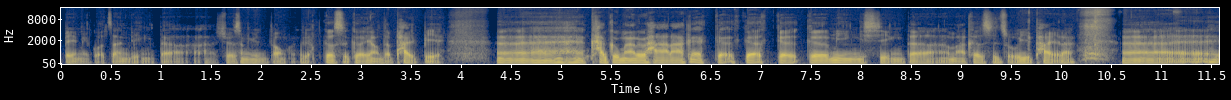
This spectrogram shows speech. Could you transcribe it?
被美国占领的学生运动，各式各样的派别，呃，卡古马鲁哈啦革革革革革命型的马克思主义派了，呃，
